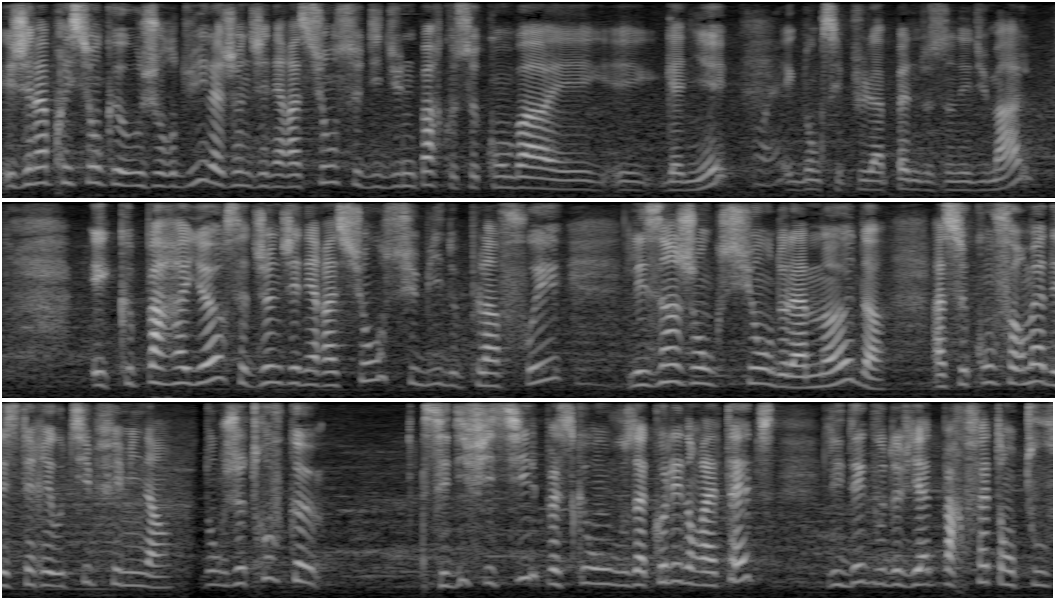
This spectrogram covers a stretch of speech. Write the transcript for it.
Et j'ai l'impression qu'aujourd'hui, la jeune génération se dit d'une part que ce combat est, gagné, et que donc c'est plus la peine de se donner du mal, et que par ailleurs, cette jeune génération subit de plein fouet les injonctions de la mode à se conformer à des stéréotypes féminins. Donc je trouve que c'est difficile parce qu'on vous a collé dans la tête l'idée que vous deviez être parfaite en tout.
